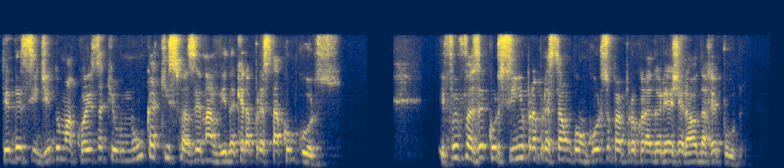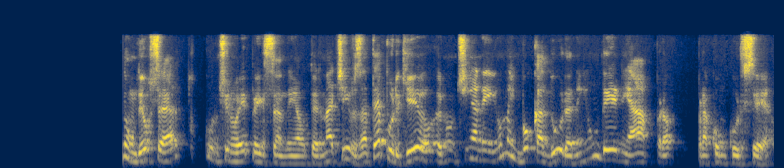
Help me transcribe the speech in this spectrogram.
ter decidido uma coisa que eu nunca quis fazer na vida, que era prestar concurso e fui fazer cursinho para prestar um concurso para a Procuradoria-Geral da República. Não deu certo, continuei pensando em alternativas, até porque eu, eu não tinha nenhuma embocadura, nenhum DNA para concurseiro.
